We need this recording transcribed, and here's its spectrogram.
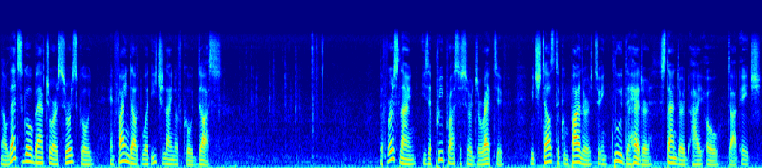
Now let's go back to our source code and find out what each line of code does. The first line is a preprocessor directive which tells the compiler to include the header standard.io.h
